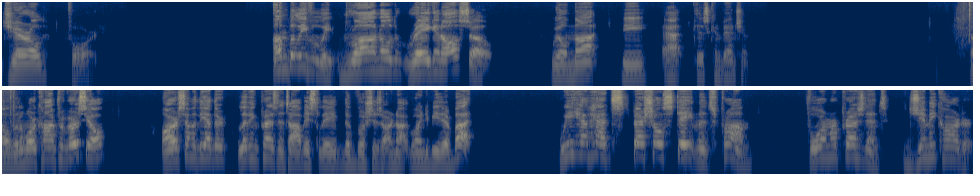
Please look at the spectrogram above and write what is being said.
Gerald Ford. Unbelievably, Ronald Reagan also will not be at this convention. Now, a little more controversial are some of the other living presidents. Obviously, the Bushes are not going to be there, but we have had special statements from former presidents Jimmy Carter,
